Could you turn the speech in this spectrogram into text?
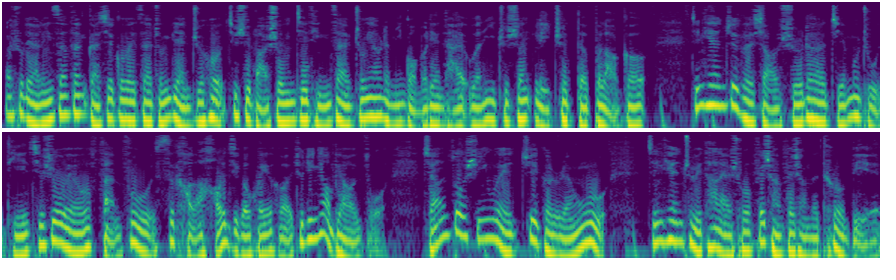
二十点零三分，感谢各位在整点之后继续把收音机停在中央人民广播电台文艺之声李志的不老歌。今天这个小时的节目主题，其实我有反复思考了好几个回合，究竟要不要做？想要做是因为这个人物，今天对于他来说非常非常的特别。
